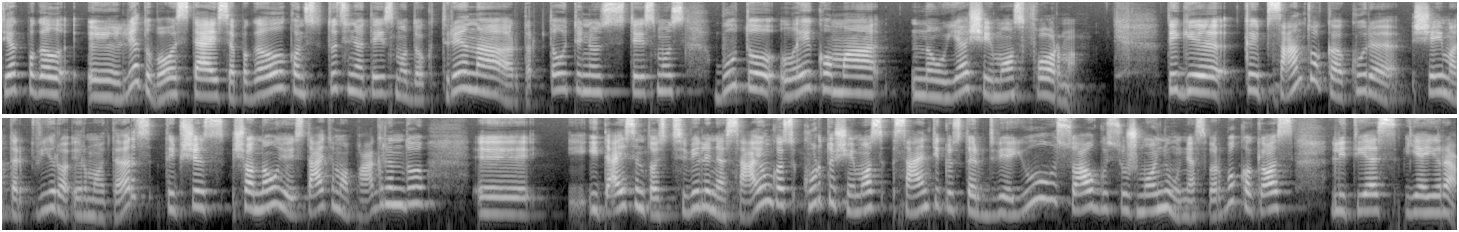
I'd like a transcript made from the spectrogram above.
tiek pagal e, Lietuvos teisę, pagal Konstitucinio teismo doktriną ar tarptautinius teismus būtų laikoma nauja šeimos forma. Taigi, kaip santuoka kūrė šeimą tarp vyro ir moters, taip šis šio naujo įstatymo pagrindu e, įteisintos civilinės sąjungos kurtų šeimos santykius tarp dviejų suaugusių žmonių, nesvarbu, kokios lyties jie yra.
